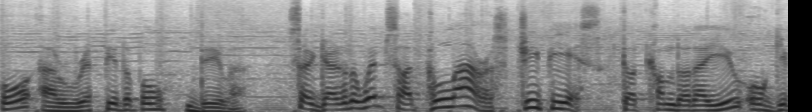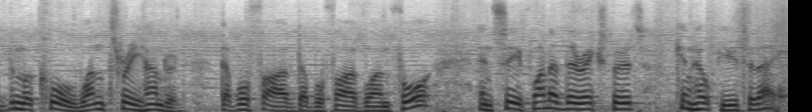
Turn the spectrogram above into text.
or a reputable dealer. So go to the website polarisgps.com.au or give them a call 1300 555514 and see if one of their experts can help you today.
